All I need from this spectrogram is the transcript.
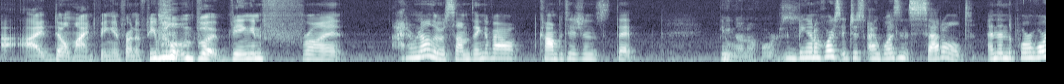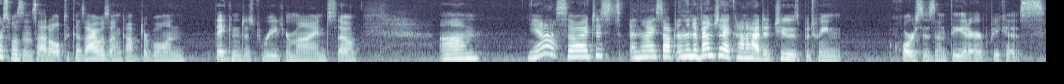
I don't mind being in front of people, but being in front, I don't know. There was something about competitions that Being on a horse. being on a horse, it just I wasn't settled, and then the poor horse wasn't settled because I was uncomfortable, and they can just read your mind. So, um, yeah. So I just and then I stopped, and then eventually I kind of had to choose between horses and theater because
